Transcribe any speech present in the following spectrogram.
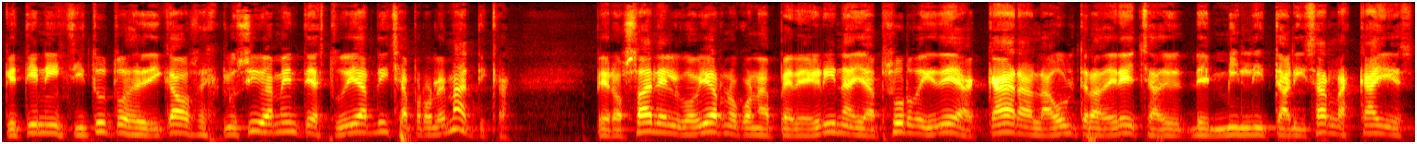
que tiene institutos dedicados exclusivamente a estudiar dicha problemática. Pero sale el gobierno con la peregrina y absurda idea cara a la ultraderecha de, militarizar las calles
